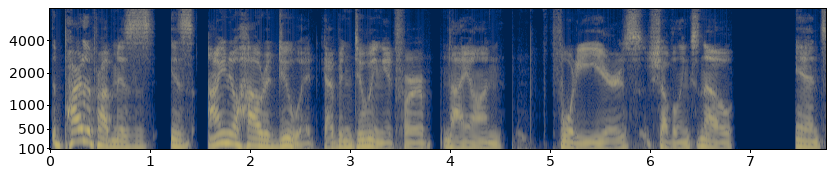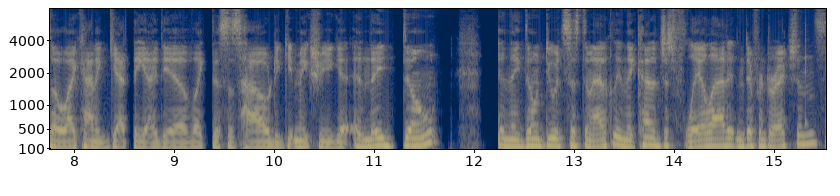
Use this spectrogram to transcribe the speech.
the part of the problem is is I know how to do it. I've been doing it for nigh on forty years, shoveling snow, and so I kind of get the idea of like this is how to get make sure you get. And they don't, and they don't do it systematically, and they kind of just flail at it in different directions.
